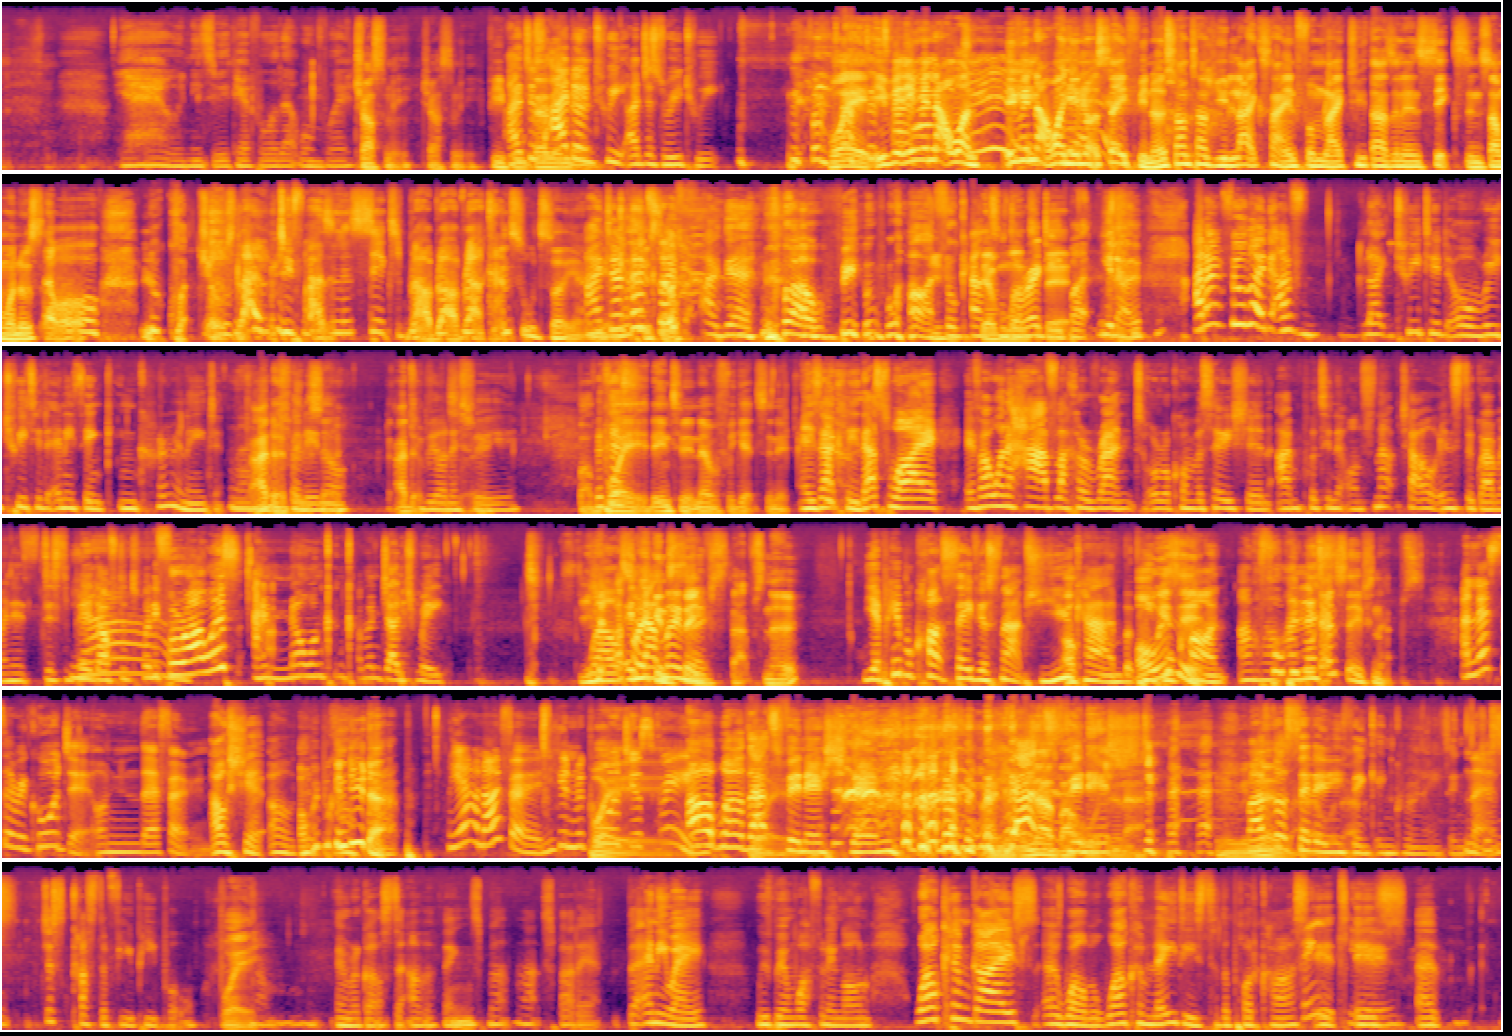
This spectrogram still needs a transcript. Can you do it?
Yeah, we need to be careful with that one, boy. Trust me, trust me. People I just, I don't tweet. I just retweet. Boy, even even that one, even that one, you're not safe. You know, sometimes you like something from like 2006, and someone will say, "Oh, look what Joe's like in 2006." Blah blah blah, cancelled. So yeah, I don't think so. I, yeah, well, people, well, I feel cancelled already, but you know, I don't feel like I've like tweeted or retweeted anything incriminating. No, I don't think so. not. I don't To be honest so. with you. But Because- boy, the internet never forgets in it. Exactly. That's why if I want to have like a rant or a conversation, I'm putting it on Snapchat or Instagram and it's disappeared after 24 hours and no one can come and judge me. You Well, that's in why you that can moment- save snaps. No, Yeah, people can't save your snaps. You Oh, can, but oh, is it? can't. I Um, thought well, people unless, can save snaps. Unless they record it on their phone. oh shit. Oh, Oh, people can do that. crap. Yeah, an iPhone. You can record Boy. your screen. Oh well, that's Boy. finished then. I know that's about all of finished. that. but I've not said all that. anything incriminating. No. Just just cussed a few people Boy, in regards to other things, but that's about it. But anyway, we've been waffling on. Welcome, guys. Uh, well, welcome, ladies, to the podcast. Thank It you. is uh,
